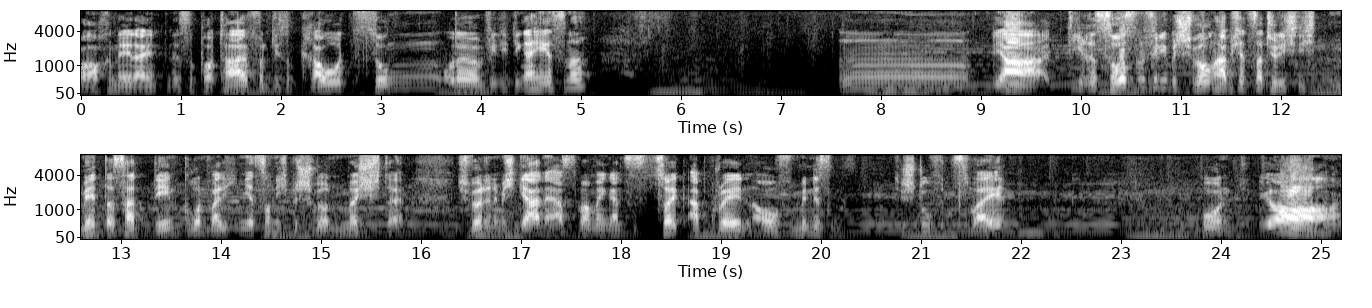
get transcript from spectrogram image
ach nee, da hinten ist ein Portal von diesen Grauzungen oder wie die Dinger heißen. Ne? Mm, ja, die Ressourcen für die Beschwörung habe ich jetzt natürlich nicht mit. Das hat den Grund, weil ich ihn jetzt noch nicht beschwören möchte. Ich würde nämlich gerne erstmal mein ganzes Zeug upgraden auf mindestens Stufe 2. Und ja...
